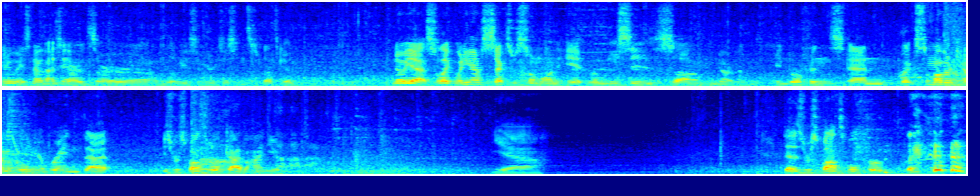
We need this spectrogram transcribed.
anyways now these Gotcha. guards are uh, oblivious of your existence so that's good no yeah so like when you have sex with someone it releases um, endorphins and like some other chemical in your brain that is responsible for the guy behind you. Yeah. That is responsible for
